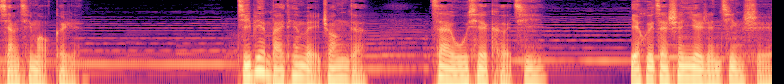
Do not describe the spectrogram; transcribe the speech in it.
想起某个人。即便白天伪装的再无懈可击，也会在深夜人静时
